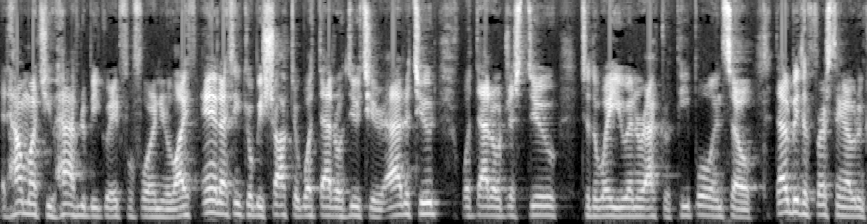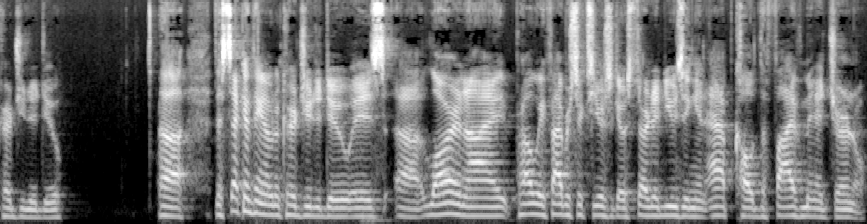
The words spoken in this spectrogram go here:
at how much you have to be grateful for in your life. And I think you'll be shocked at what that'll do to your attitude, what that'll just do to the way you interact with people. And so, that would be the first thing I would encourage you to do. Uh, the second thing I would encourage you to do is uh, Laura and I, probably five or six years ago, started using an app called the Five Minute Journal.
